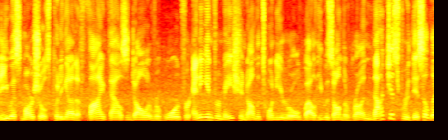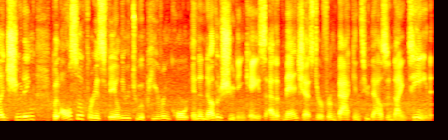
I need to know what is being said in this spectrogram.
The U.S. Marshals putting out a $5,000 reward for any information on the 20 year old while he was on the run, not just for this alleged shooting, but also for his failure to appear in court in another shooting case out of Manchester from back in 2019.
